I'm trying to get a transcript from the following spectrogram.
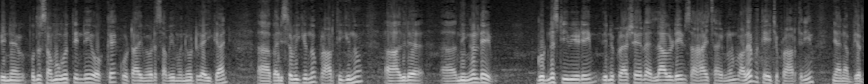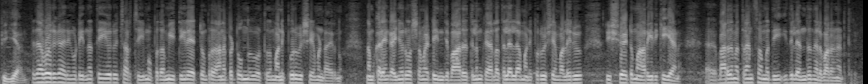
പിന്നെ പൊതുസമൂഹത്തിന്റെയും ഒക്കെ കൂട്ടായ്മയുടെ സഭയെ മുന്നോട്ട് കഴിക്കാൻ പരിശ്രമിക്കുന്നു പ്രാർത്ഥിക്കുന്നു. അതിൽ നിങ്ങളുടെയും ഗുഡ്നസ് ടി വിയുടെയും ഇതിന്റെ പ്രേക്ഷകരുടെ എല്ലാവരുടെയും സഹായ സഹകരണം വളരെ പ്രത്യേകിച്ച് പ്രാർത്ഥനയും ഞാൻ അഭ്യർത്ഥിക്കുകയാണ്. പിതാവ് ഒരു കാര്യം കൂടി. ഇന്നത്തെ ഈ ഒരു ചർച്ചയും മുപ്പതാം മീറ്റിംഗിൽ ഏറ്റവും പ്രധാനപ്പെട്ട ഒന്ന് ഓർത്തത് മണിപ്പൂർ വിഷയമുണ്ടായിരുന്നു. നമുക്കറിയാം കഴിഞ്ഞ ഒരു വർഷമായിട്ട് ഇന്ത്യ ഭാരതത്തിലും കേരളത്തിലെല്ലാം മണിപ്പൂർ വിഷയം വളരെ ഒരു ഇഷ്യൂ ആയിട്ട് മാറിയിരിക്കുകയാണ്. ഭാരതം മെത്രാൻ സമിതി ഇതിൽ എന്ത് നിലപാടാണ് എടുത്തത്?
